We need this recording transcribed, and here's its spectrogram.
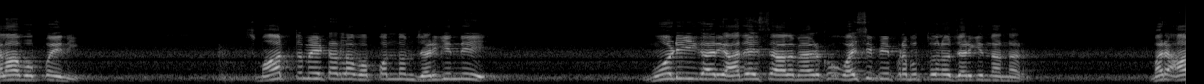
ఎలా ఒప్పైనాయి స్మార్ట్ మీటర్ల ఒప్పందం జరిగింది. మోడీ గారి ఆదేశాల మేరకు వైసీపీ ప్రభుత్వంలో జరిగిందన్నారు. మరి ఆ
